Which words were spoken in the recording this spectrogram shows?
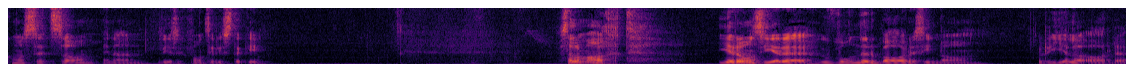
kom ons sit saam en dan lees ek vir ons hierdie stukkie. Psalm 8 Here ons Here hoe wonderbaar is u naam oor die hele aarde.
